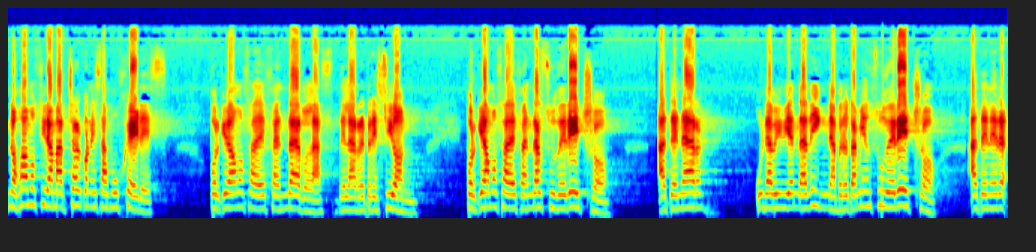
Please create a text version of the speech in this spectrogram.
nos vamos a ir a marchar con esas mujeres, porque vamos a defenderlas de la represión, porque vamos a defender su derecho a tener una vivienda digna, pero también su derecho a tener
